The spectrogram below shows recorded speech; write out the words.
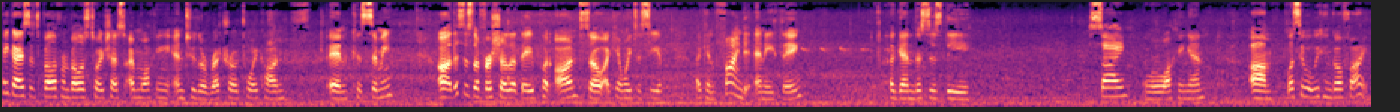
Hey guys, it's Bella from Bella's Toy Chest. I'm walking into the Retro Toy Con in Kissimmee. Uh, this is the first show that they put on, so I can't wait to see if I can find anything. Again, this is the sign, and we're walking in. Um, let's see what we can go find.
